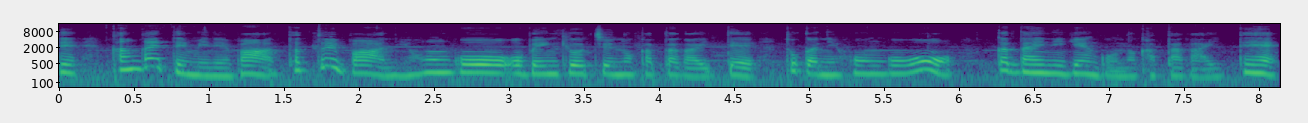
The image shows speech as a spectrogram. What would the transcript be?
で考えてみれば例えば日本語を勉強中の方がいてとか日本語をが第二言語の方がいて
